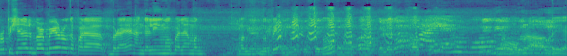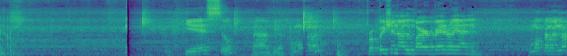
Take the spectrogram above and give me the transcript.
professional barbero ka pala, Brian. Ang galing mo pala mag maggupit. Oh? Oh, grabe yan, oh. Yes, oh. Grabe, oh. Professional barbero yan. Humok naman ma.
